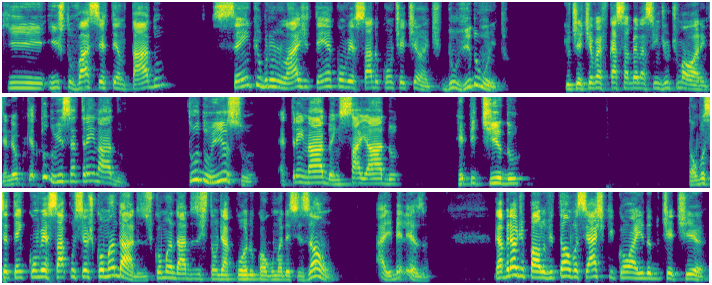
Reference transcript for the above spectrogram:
que isto vá ser tentado sem que o Bruno Lage tenha conversado com o Tietchan antes. Duvido muito que o Tietchan vai ficar sabendo assim de última hora, entendeu? Porque tudo isso é treinado. Tudo isso é treinado, é ensaiado, repetido. Então você tem que conversar com seus comandados. Os comandados estão de acordo com alguma decisão? Aí beleza. Gabriel de Paulo, Vitão, você acha que com a ida do Tietchan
